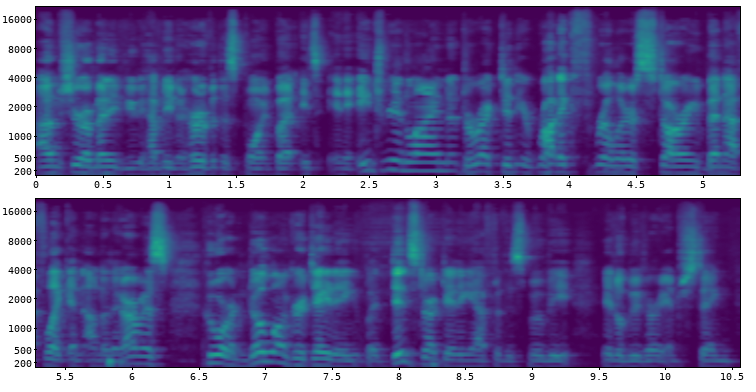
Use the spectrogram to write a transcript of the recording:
I'm sure many of you haven't even heard of at this point, but it's an Adrian Lyne directed erotic thriller starring Ben Affleck and Ana de Armas, who are no longer dating, but did start dating after this movie. It'll be very interesting.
